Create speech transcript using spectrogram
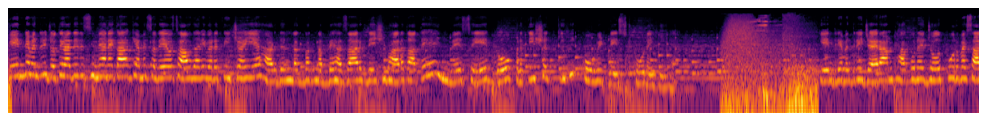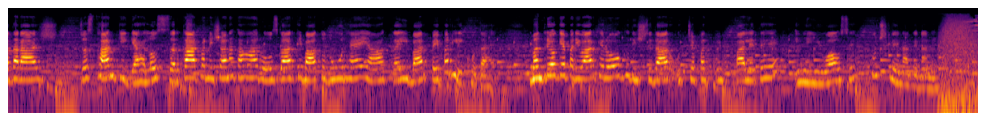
केंद्रीय मंत्री ज्योतिरादित्य सिंधिया ने कहा कि हमें सदैव सावधानी बरतनी चाहिए। हर दिन लगभग नब्बे हज़ार विदेशी भारत आते हैं। इनमें से दो प्रतिशत की ही कोविड टेस्ट हो रही है। केंद्रीय मंत्री जयराम ठाकुर ने जोधपुर में सादा राजस्थान की गहलोत सरकार पर निशाना कहा। रोज़गार की बात तो दूर है। यहाँ कई बार पेपर लीक होता है। मंत्रियों के परिवार के लोग रिश्तेदार उच्च पद पा लेते हैं। इन्हें युवाओं से कुछ लेना देना नहीं।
